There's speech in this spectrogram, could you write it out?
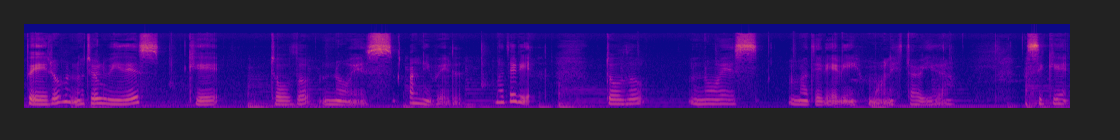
Pero no te olvides que todo no es a nivel material. Todo no es materialismo en esta vida. Así que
